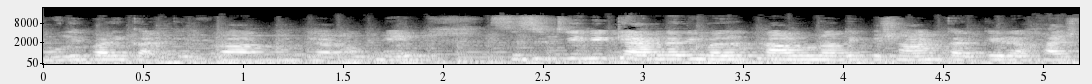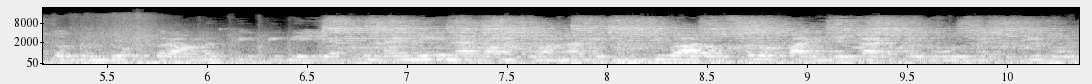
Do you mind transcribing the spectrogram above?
ਗੋਲੀਬਾਰੀ ਕਰਕੇ ਫਰਾਰ ਹੋਣ ਦੇ ਆਰੋਪ ਨੇ। ਸੀਸੀਟੀਵੀ ਕੈਮਰੇ ਦੀ ਮਦਦ ਨਾਲ ਉਹਨਾਂ ਦੀ ਪਛਾਣ ਕਰਕੇ ਰਹਾਇਸ਼ ਤੋਂ ਬੰਦੂਕ ਬਰਾਮਦ ਕੀਤੀ ਗਈ ਹੈ। ਉਹਨਾਂ ਨੇ ਇਹਨਾਂ ਨੌਜਵਾਨਾਂ ਨੇ ਦੂਜੀ ਵਾਰ ਉਸ ਵਪਾਰੀ ਦੇ ਘਰ ਤੇ ਰੋਜ਼ ਵਿਅਕਤੀ ਨੂੰ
